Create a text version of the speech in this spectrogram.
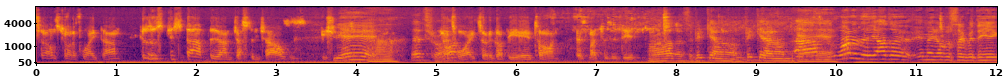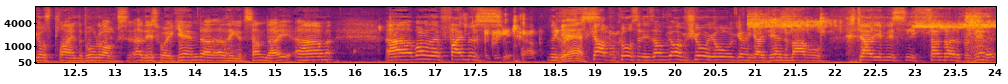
trying to play dumb because it was just after um, Justin Charles's issue. Yeah, uh, that's right. And that's why it sort of got the airtime as much as it did. All right, that's a bit going on. Bit going on. Yeah. Um, one of the other, I mean, obviously with the Eagles playing the Bulldogs uh, this weekend, uh, I think it's Sunday. Um, uh, one of the famous. The Grigic Cup. The Grigic yes. Cup, of course it is. I'm, I'm, sure you're going to go down to Marvel Stadium this, this Sunday to present it.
